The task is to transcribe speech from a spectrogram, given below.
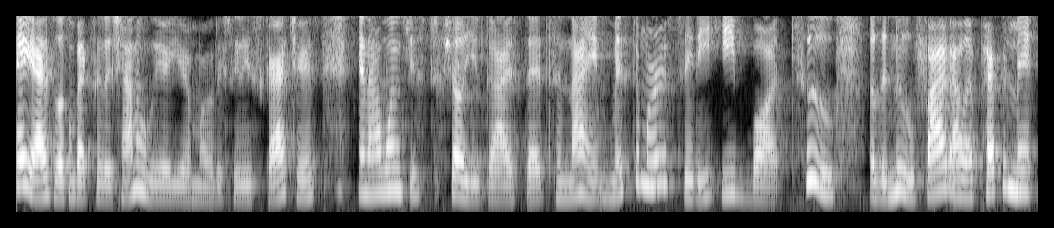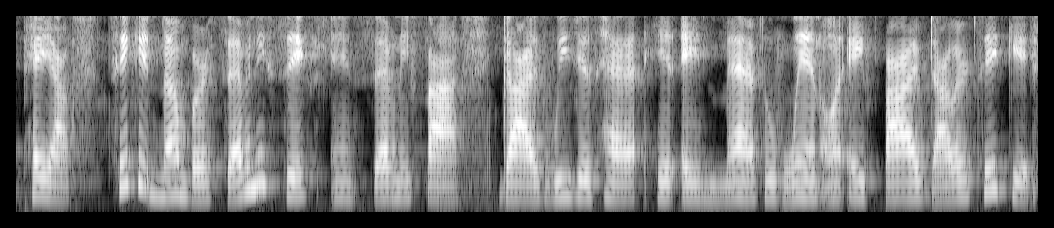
Hey guys, welcome back to the channel. We are your Motor City Scratchers. And I want to just show you guys that tonight, Mr. Motor City, he bought two of the new $5 peppermint payout ticket number 76 and 75. Guys, we just had hit a massive win on a $5 ticket.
